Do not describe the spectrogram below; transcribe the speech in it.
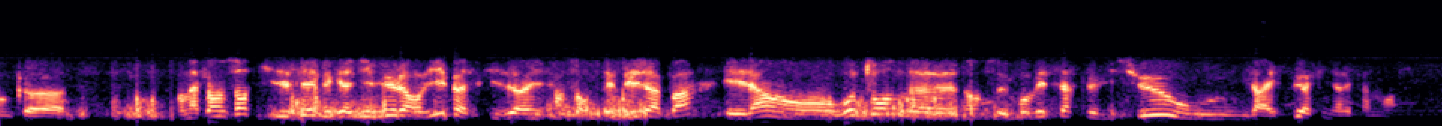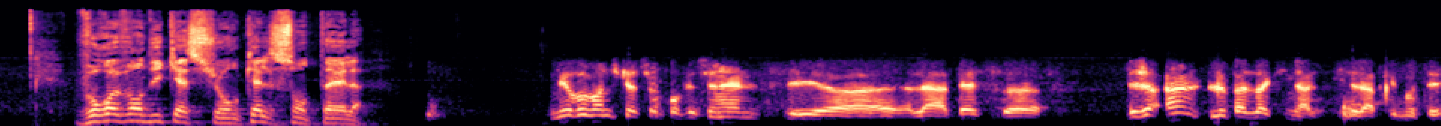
Donc, on a fait en sorte qu'ils essayent de gagner mieux leur vie parce qu'ils euh, s'en sortaient déjà pas. Et là, on retourne euh, dans ce mauvais cercle vicieux où ils n'arrivent plus à finir les fins de mois. Vos revendications, quelles sont-elles? Mes revendications professionnelles, c'est euh, la baisse. déjà, un, le pass vaccinal, c'est la primauté.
